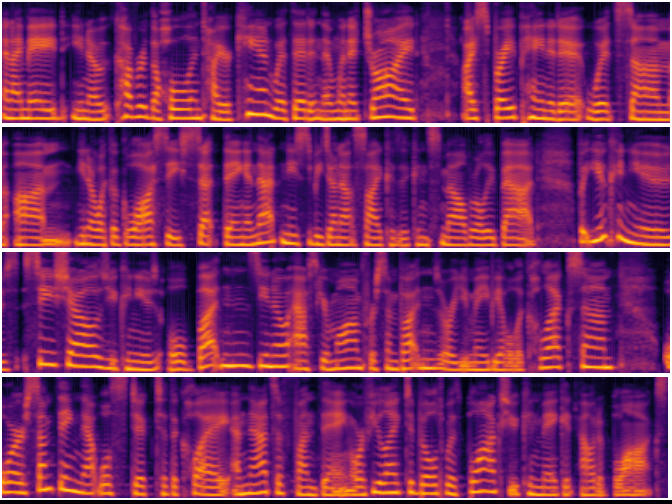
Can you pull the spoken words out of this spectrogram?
and I made, you know, covered the whole entire can with it. And then when it dried, I spray painted it with some, um, you know, like a glossy set thing. And that needs to be done outside because it can smell really bad. But you can use seashells, you can use old buttons, you know, ask your mom for some buttons, or you may be able to collect some. Or something that will stick to the clay, and that's a fun thing. Or if you like to build with blocks, you can make it out of blocks.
